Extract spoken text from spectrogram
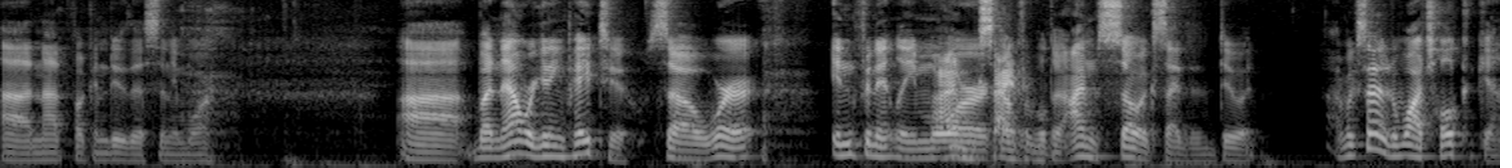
uh, not fucking do this anymore. Uh, but now we're getting paid to, so we're infinitely more comfortable to. I'm so excited to do it. I'm excited to watch Hulk again.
